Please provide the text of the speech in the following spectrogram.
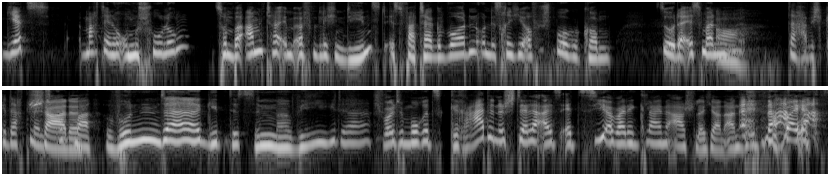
jetzt macht er eine Umschulung zum Beamter im öffentlichen Dienst, ist Vater geworden und ist richtig auf die Spur gekommen. So, da ist man, Oh. Da habe ich gedacht, Mensch, Schade. guck mal, Wunder gibt es immer wieder. ich wollte Moritz gerade eine Stelle als Erzieher bei den kleinen Arschlöchern anbieten, aber jetzt.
